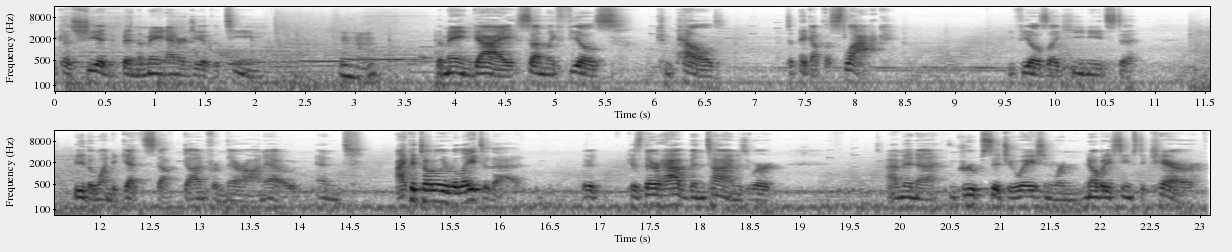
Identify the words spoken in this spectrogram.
because she had been the main energy of the team, Mm-hmm. the main guy suddenly feels compelled to pick up the slack. He feels like he needs to be the one to get stuff done from there on out, and I could totally relate to that. Because there have been times where I'm in a group situation where nobody seems to care,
